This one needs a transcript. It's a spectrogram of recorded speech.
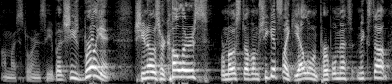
on my story and see it. But she's brilliant. She knows her colors, or most of them. She gets like yellow and purple mixed up,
